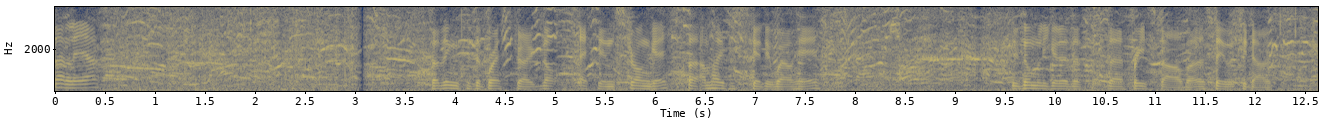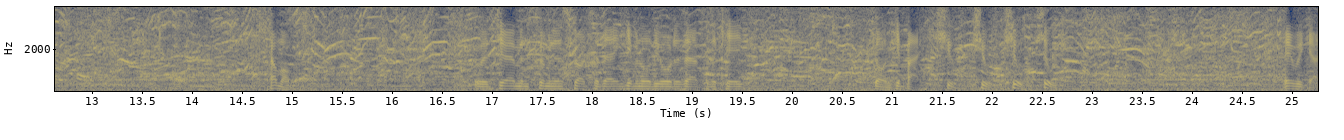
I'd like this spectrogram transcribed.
Done, Leah. So I think this is the breaststroke, not Etienne's strongest, but I'm hoping she's going to do well here. She's normally good at the, the freestyle, but let's see what she does. Come on. With a German swimming instructor there giving all the orders out to the kids. Go on, get back. Shoot, shoot, shoot, shoot. Here we go.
